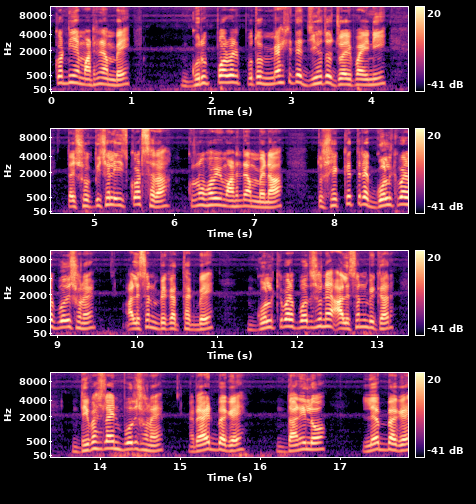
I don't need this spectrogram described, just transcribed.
স্কোয়াড নিয়ে মাঠে নামবে। গ্রুপ পর্বের প্রথম ম্যাচটিতে যেহেতু জয় পায়নি, তাই শক্তিশালী স্কোয়াড ছাড়া কোনোভাবেই মাঠে নামবে না। তো সেক্ষেত্রে গোলকিপার পজিশনে আলিসন বেকার থাকবে। গোলকিপার পজিশনে আলিসন বেকার। ডিভাস লাইন পজিশনে রাইট ব্যাগে দানিলো, লেফট ব্যাগে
